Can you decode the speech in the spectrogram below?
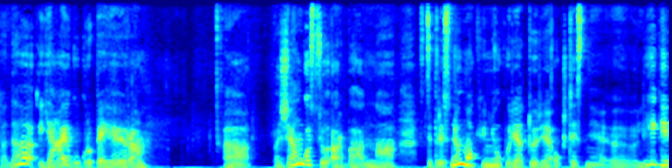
Tada, jeigu grupėje yra e, pažengusių arba na, stipresnių mokinių, kurie turi aukštesnį e, lygį,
